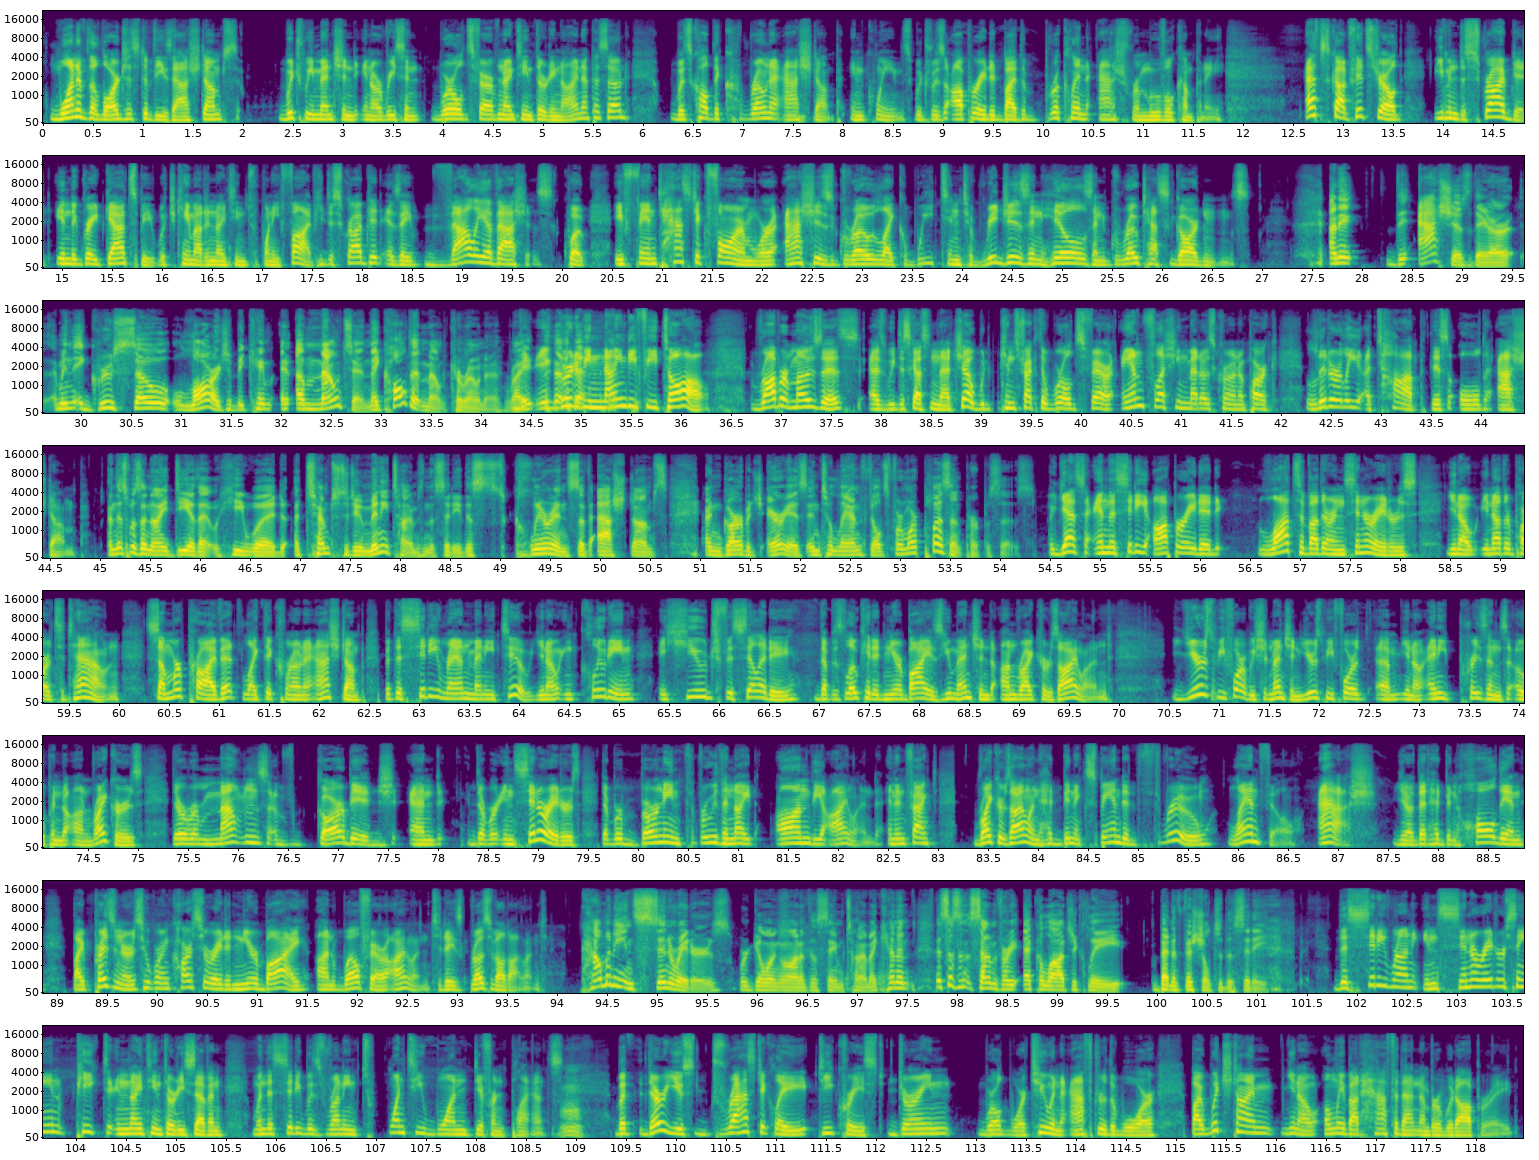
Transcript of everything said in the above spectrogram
One of the largest of these ash dumps, which we mentioned in our recent World's Fair of 1939 episode, was called the Corona Ash Dump in Queens, which was operated by the Brooklyn Ash Removal Company. F. Scott Fitzgerald, even described it in The Great Gatsby, which came out in 1925. He described it as a valley of ashes, quote, a fantastic farm where ashes grow like wheat into ridges and hills and grotesque gardens. And it the ashes there, I mean, it grew so large, it became a, mountain. They called it Mount Corona, right? It grew to be 90 feet tall. Robert Moses, as we discussed in that show, would construct the World's Fair and Flushing Meadows Corona Park literally atop this old ash dump. And this was an idea that he would attempt to do many times in the city this clearance of ash dumps and garbage areas into landfills for more pleasant purposes. Yes, and the city operated lots of other incinerators, you know, in other parts of town. Some were private, like the Corona ash dump, but the city ran many too, you know, including a huge facility that was located nearby, as you mentioned, on Rikers Island. Years before, we should mention, years before, um, you know, any prisons opened on Rikers, there were mountains of garbage and there were incinerators that were burning through the night on the island. And in fact, Rikers Island had been expanded through landfill, ash, you know, that had been hauled in by prisoners who were incarcerated nearby on Welfare Island, today's Roosevelt Island. How many incinerators were going on at the same time? I can't. This doesn't sound very ecologically beneficial to the city. The city run incinerator scene peaked in 1937 when the city was running 21 different plants. Mm. But their use drastically decreased during World War II and after the war, by which time, you know, only about half of that number would operate.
